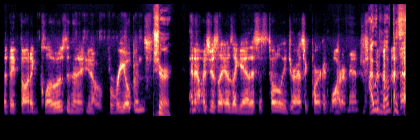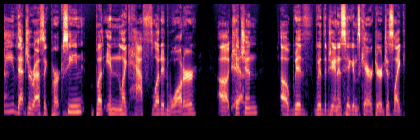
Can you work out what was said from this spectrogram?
that they thought had closed, and then it you know reopens. Sure. And I was just like, I was like, yeah, this is totally Jurassic Park in water, man. I would love to see that Jurassic Park scene, but in like half flooded water uh, Yeah. kitchen. Uh, with with the Janice Higgins character, just like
